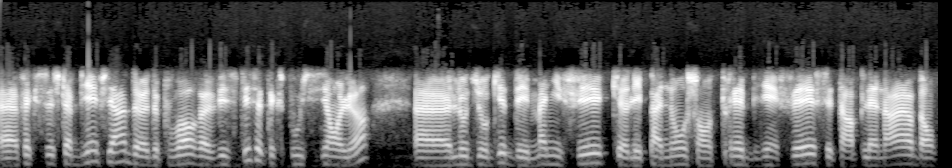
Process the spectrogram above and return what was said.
Euh, fait que j'étais bien fier de, pouvoir euh, visiter cette exposition-là. Euh, L'audio guide est magnifique, les panneaux sont très bien faits, c'est en plein air, donc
